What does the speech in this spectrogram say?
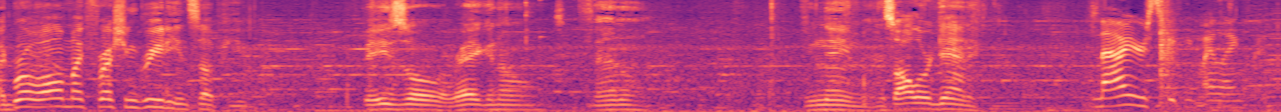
I grow all my fresh ingredients up here basil, oregano, fennel. You name it. It's all organic. Now you're speaking my language.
